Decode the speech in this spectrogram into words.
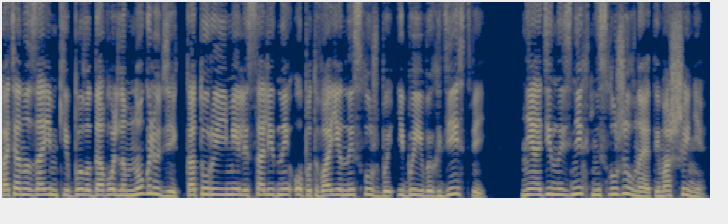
Хотя на заимке было довольно много людей, которые имели солидный опыт военной службы и боевых действий, ни один из них не служил на этой машине.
